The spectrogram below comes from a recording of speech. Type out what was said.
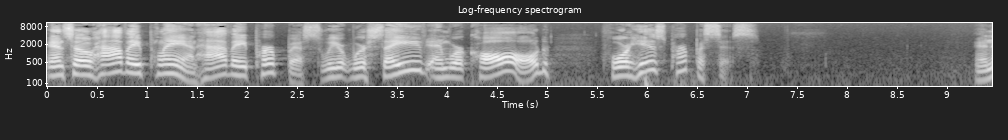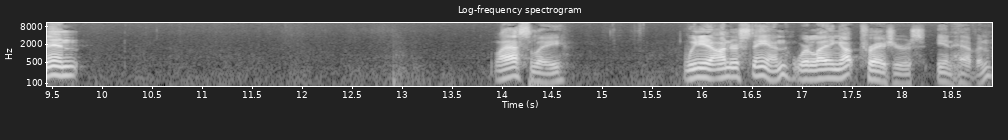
And so have a plan, have a purpose. We're, we're saved and we're called for His purposes. And then, lastly, we need to understand we're laying up treasures in heaven.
